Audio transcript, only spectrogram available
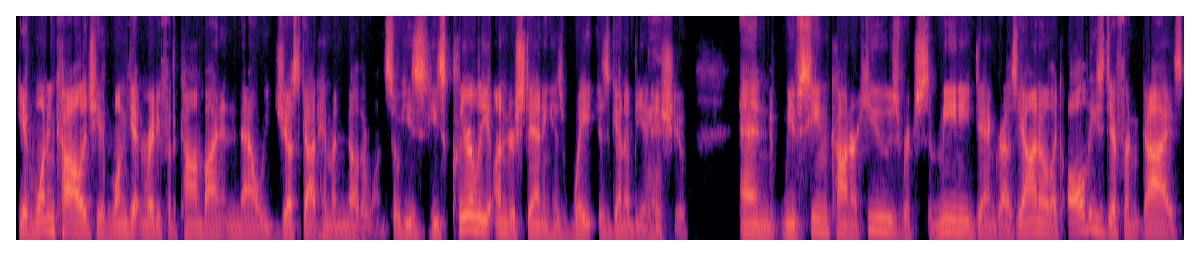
He had one in college, he had one getting ready for the combine, and now we just got him another one. So he's he's clearly understanding his weight is going to be an mm-hmm. issue. And we've seen Connor Hughes, Rich Cimini, Dan Graziano, like all these different guys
